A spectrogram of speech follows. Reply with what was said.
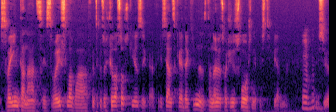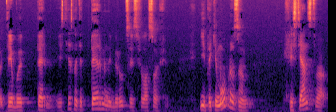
свои интонации, свои слова, в конце концов, философский язык, а христианская доктрина становится очень сложной постепенно. Мгм. То есть э, требует термин. Естественно, эти термины берутся из философии. И таким образом христианство,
